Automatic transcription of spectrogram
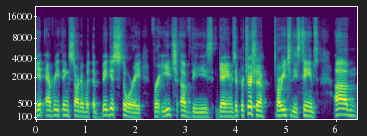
get everything started with the biggest story for each of these games. And Patricia, or each of these teams, um,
